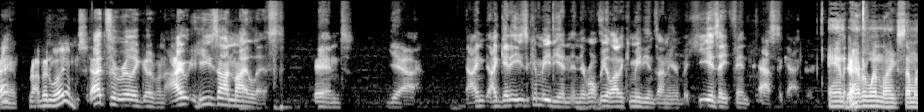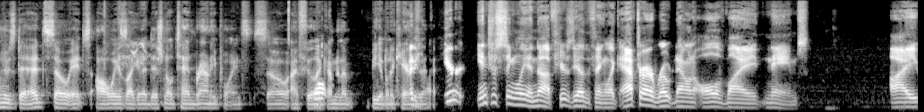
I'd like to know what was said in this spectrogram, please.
Hey, Robin Williams. That's a really good one. I he's on my list, and yeah, I, I get it. He's a comedian, and there won't be a lot of comedians on here, but he is a fantastic actor. And Yeah. everyone likes someone who's dead, so it's always like an additional 10 brownie points. So I feel like I'm gonna be able to carry But that. here, interestingly enough, here's the other thing. Like after I wrote down all of my names, I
